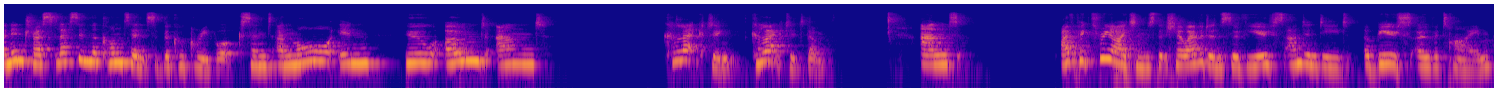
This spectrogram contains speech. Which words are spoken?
an interest less in the contents of the cookery books and, and more in who owned and collecting, collected them. And I've picked three items that show evidence of use and indeed abuse over time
